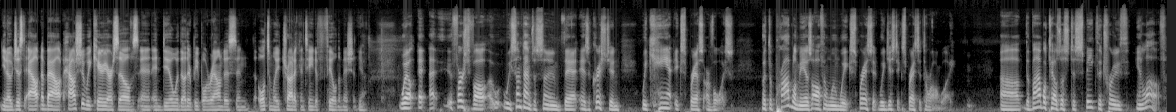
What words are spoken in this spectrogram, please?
you know just out and about how should we carry ourselves and, and deal with other people around us and ultimately try to continue to fulfill the mission Yeah. Well, uh, uh, first of all, uh, we sometimes assume that as a Christian, we can't express our voice. But the problem is often when we express it, we just express it the wrong way. Uh, the Bible tells us to speak the truth in love.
